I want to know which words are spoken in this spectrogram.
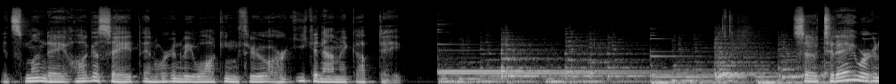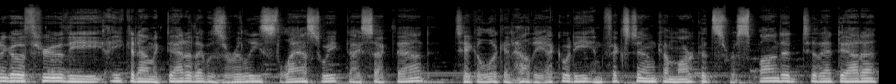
It's Monday, August 8th, and we're going to be walking through our economic update. So, today we're going to go through the economic data that was released last week, dissect that, take a look at how the equity and fixed income markets responded to that data,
